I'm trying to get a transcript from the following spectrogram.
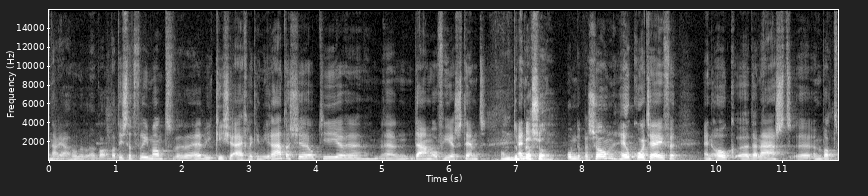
Nou ja, wa- wat is dat voor iemand? Wie kies je eigenlijk in die raad als je op die dame of heer stemt? Om de En- persoon. Om de persoon, heel kort even. En ook eh, daarnaast eh, een, wat,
